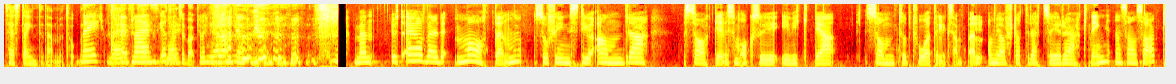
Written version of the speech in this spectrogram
testa inte den metoden. Nej, nej, precis. jag tar tillbaka det. Men utöver maten så finns det ju andra saker som också är viktiga som typ 2 till exempel. Om jag har förstått det rätt så är rökning en sån sak.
